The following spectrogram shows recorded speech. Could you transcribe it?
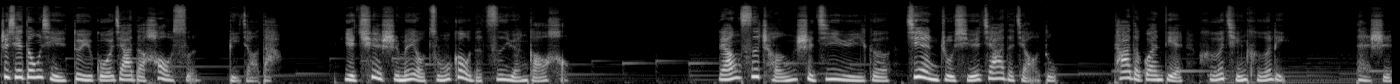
这些东西对于国家的耗损比较大，也确实没有足够的资源搞好。梁思成是基于一个建筑学家的角度，他的观点合情合理，但是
